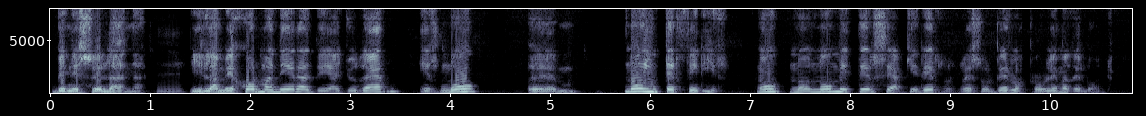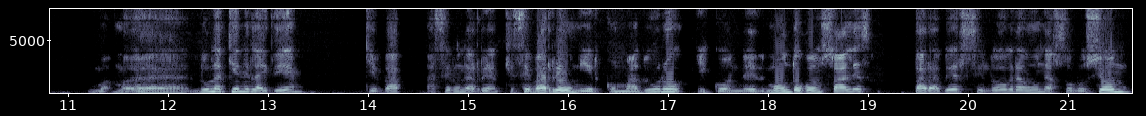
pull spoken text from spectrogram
venezolana. Mm. Y la mejor manera de ayudar es no, em, no interferir, no, no, no meterse a querer resolver los problemas del otro. Uh, Lula tiene la idea que va a hacer una que se va a reunir con Maduro y con Edmundo González para ver si logra una solución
